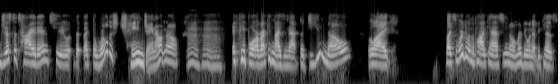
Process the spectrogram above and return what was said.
just to tie it into the, like the world is changing. I don't know hmm if people are recognizing that, but do you know like like so we're doing the podcast, you know, and we're doing it because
